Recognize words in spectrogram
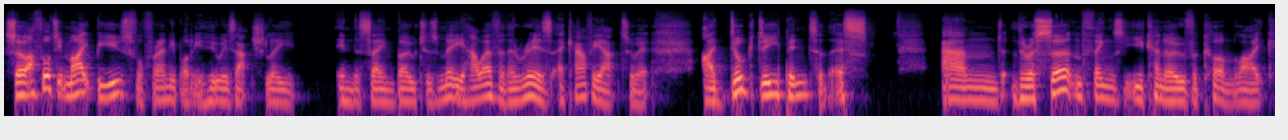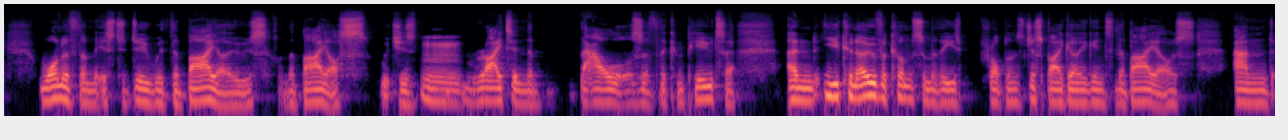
So I thought it might be useful for anybody who is actually in the same boat as me. However, there is a caveat to it. I dug deep into this and there are certain things that you can overcome, like one of them is to do with the BIOS, the BIOS, which is mm. right in the bowels of the computer. And you can overcome some of these problems just by going into the BIOS and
